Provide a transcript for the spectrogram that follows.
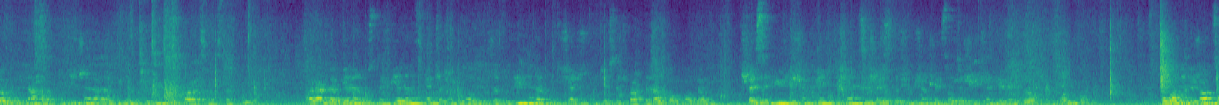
roku o finansach publicznych Rada Gminy Rokitnicy uchwala co następuje. Paragraf 1 ust. 1 zwiększa się dochody budżetu gminy na 2024 rok o kwotę 695 686 zł 69 groszy. Dochody bieżące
